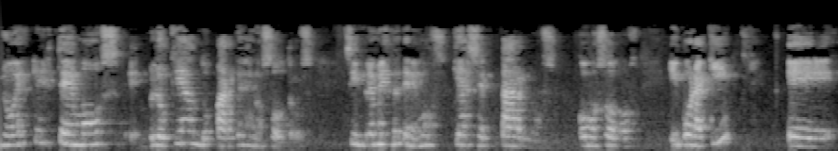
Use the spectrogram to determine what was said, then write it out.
no es que estemos bloqueando partes de nosotros, simplemente tenemos que aceptarnos como somos. Y por aquí eh,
